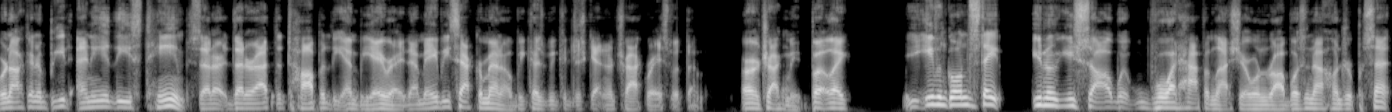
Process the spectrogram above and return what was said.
We're not going to beat any of these teams that are that are at the top of the NBA right now. Maybe Sacramento because we could just get in a track race with them or a track meet. But like even Golden State, you know, you saw what, what happened last year when Rob wasn't at hundred percent,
